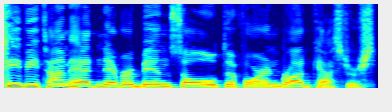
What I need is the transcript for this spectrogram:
TV time had never been sold to foreign broadcasters.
